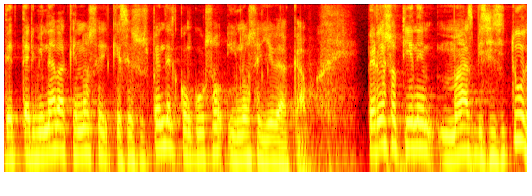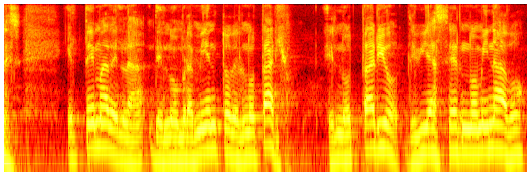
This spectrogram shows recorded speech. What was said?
determinaba que no se, que se suspende el concurso y no se lleve a cabo. Pero eso tiene más vicisitudes. El tema de la, del nombramiento del notario. El notario debía ser nominado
